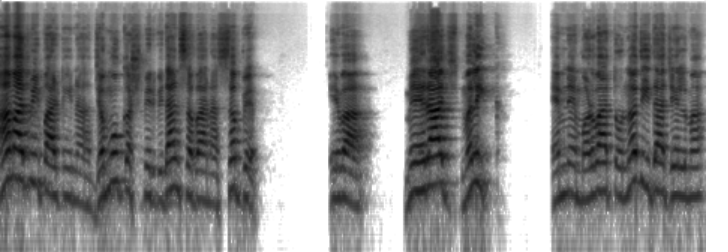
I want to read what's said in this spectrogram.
આમ આદમી પાર્ટીના જમ્મુ કાશ્મીર વિધાનસભાના સભ્ય એવા મહેરાજ મલિક એમને મળવા તો ન દીધા જેલમાં,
